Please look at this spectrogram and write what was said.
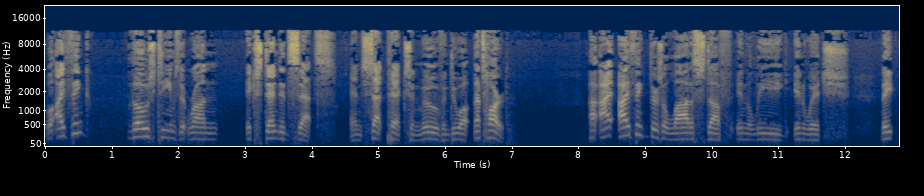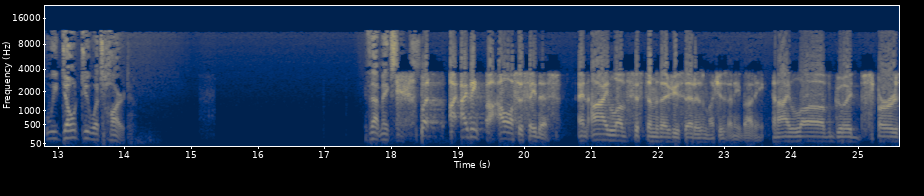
Well, I think those teams that run extended sets and set picks and move and do all that's hard. I, I think there's a lot of stuff in the league in which they we don't do what's hard. If that makes sense. But I, I think I'll also say this and I love systems, as you said, as much as anybody. And I love good Spurs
